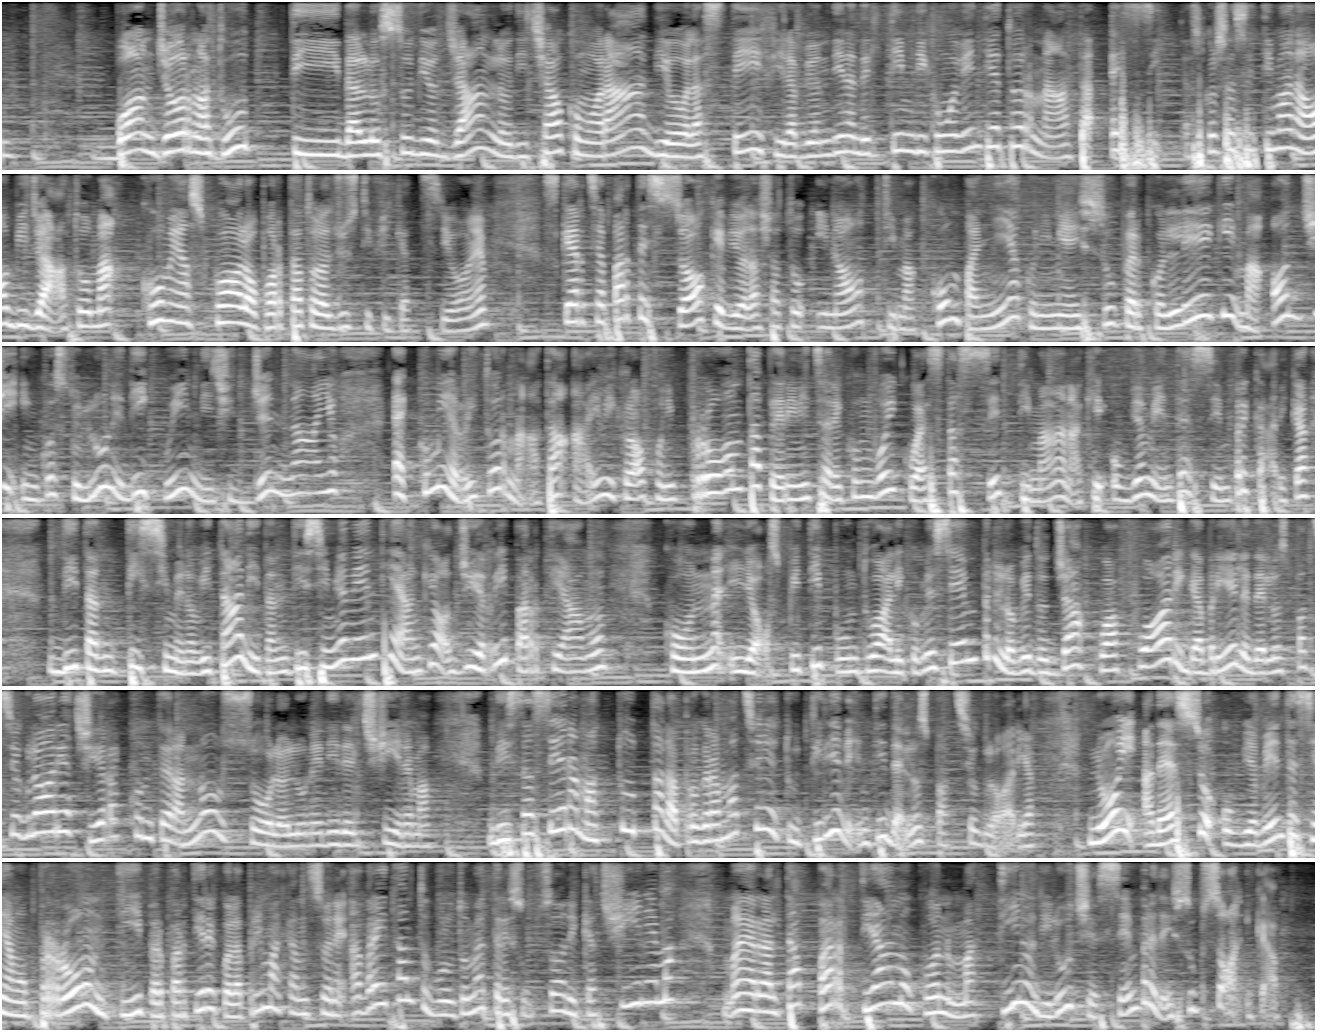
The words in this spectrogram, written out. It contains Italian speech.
Buongiorno a tutti! Tutti dallo studio giallo di Ciao Como Radio, la Stefi, la biondina del team di Como Eventi è tornata. Eh sì, scorsa settimana ho bigiato, ma come a scuola ho portato la giustificazione. Scherzi a parte, so che vi ho lasciato in ottima compagnia con i miei super colleghi, ma oggi, in questo lunedì 15 gennaio, eccomi ritornata ai microfoni, pronta per iniziare con voi questa settimana, che ovviamente è sempre carica di tantissime novità, di tantissimi eventi e anche oggi ripartiamo con gli ospiti puntuali come sempre. Lo vedo già qua fuori, Gabriele dello Spazio Gloria ci racconterà non solo il lunedì del cinema di stasera, ma tutta la programmazione e tutti gli eventi dello Spazio Gloria. Noi adesso ovviamente siamo pronti per partire con la prima canzone. Avrei tanto voluto mettere Subsonica Cinema, ma in realtà partiamo con Mattino di luce sempre dei Subsonica.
